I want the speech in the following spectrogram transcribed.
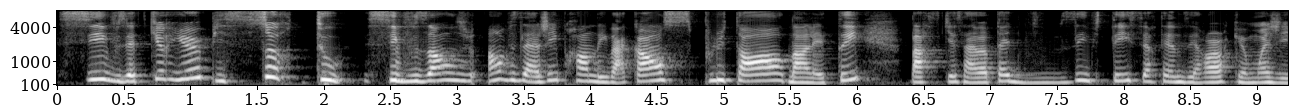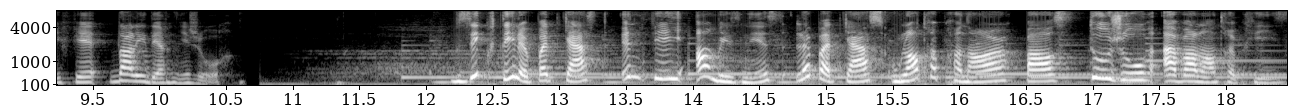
si vous êtes curieux, puis surtout si vous envisagez prendre des vacances plus tard dans l'été, parce que ça va peut-être vous éviter certaines erreurs que moi j'ai faites dans les derniers jours. Vous écoutez le podcast Une fille en business, le podcast où l'entrepreneur passe toujours avant l'entreprise.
